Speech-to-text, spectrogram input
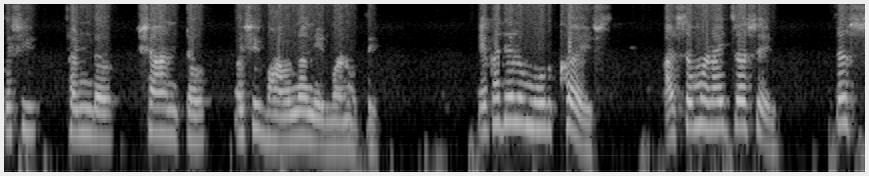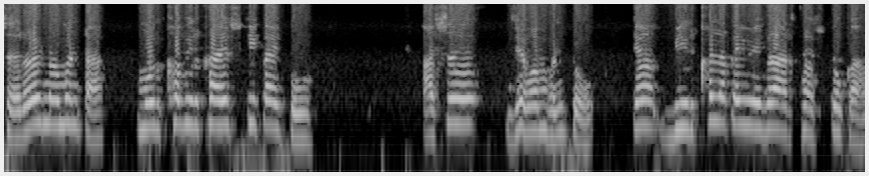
कशी थंड शांत अशी भावना निर्माण होते. एखाद्याला मूर्ख आहेस असं म्हणायचं असेल तर सरळ न म्हणता मूर्ख बिरख आहेस की काय तू? असं जेव्हा म्हणतो त्या बिरखाला काही वेगळा अर्थ असतो का?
